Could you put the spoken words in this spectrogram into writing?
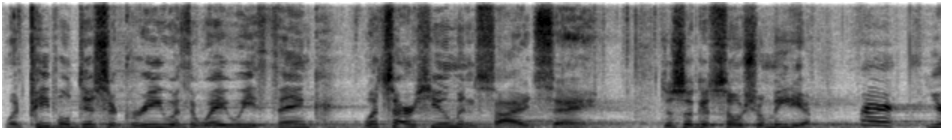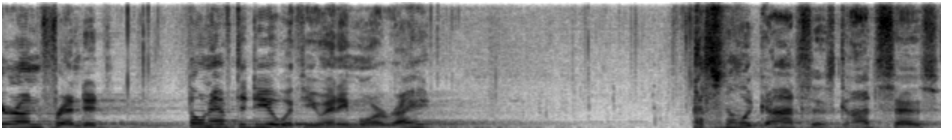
when people disagree with the way we think, what's our human side say? Just look at social media. Eh, you're unfriended. Don't have to deal with you anymore, right? That's not what God says. God says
